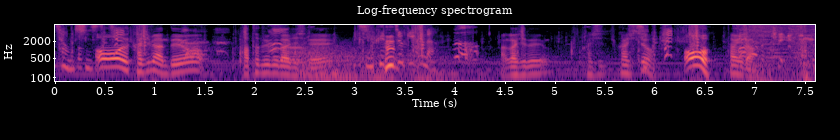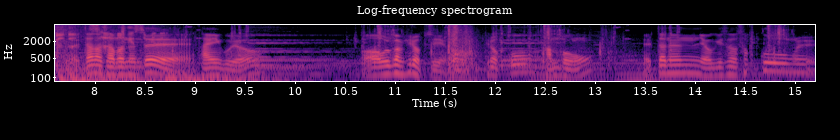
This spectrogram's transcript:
정신 수 어, 가시면 안 돼요. 바터 들고 다니시네. 그쪽이구나. 안 가시네요? 가시, 가시죠? 어! 다행이다. 일단 하나 잡았는데 다행이고요. 어 올감 필요 없지. 어 필요 없고 반봉. 일단은 여기서 석궁을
